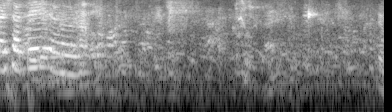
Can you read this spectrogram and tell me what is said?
আর সাথে We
